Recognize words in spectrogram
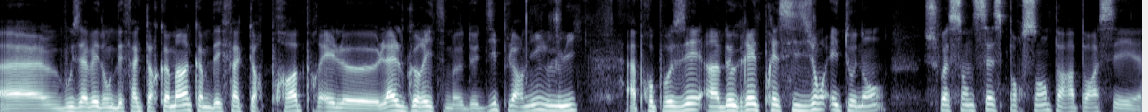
Euh, vous avez donc des facteurs communs comme des facteurs propres et l'algorithme de deep learning, lui, a proposé un degré de précision étonnant 76% par rapport à ces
